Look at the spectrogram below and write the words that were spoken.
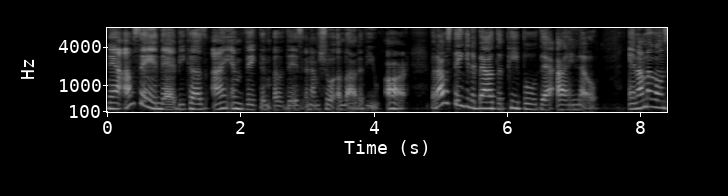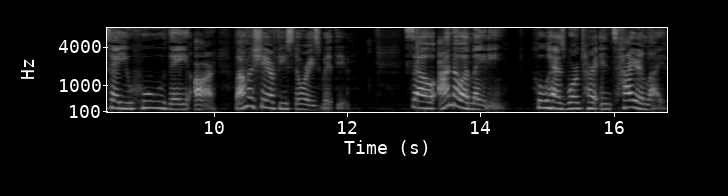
Now, I'm saying that because I am victim of this, and I'm sure a lot of you are. But I was thinking about the people that I know, and I'm not going to tell you who they are, but I'm going to share a few stories with you. So, I know a lady who has worked her entire life.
